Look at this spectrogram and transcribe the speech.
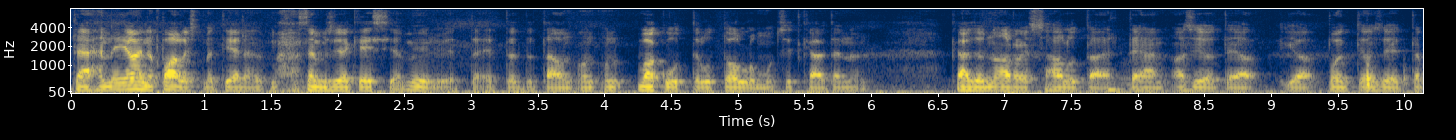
tämähän ei aina paljosta, mä tiedän, mä olen sellaisia keissiä myynyt, että, että tota, on, on, on vakuuttelut ollut, mutta sitten käytännön käytännön arjessa halutaan, että tehdään asioita ja, ja pointti on se, että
